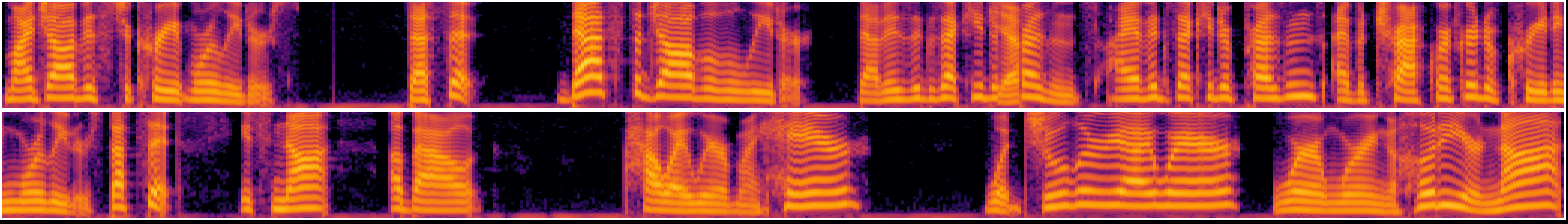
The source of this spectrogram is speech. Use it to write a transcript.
my job is to create more leaders. That's it. That's the job of a leader. That is executive Yep. presence. I have executive presence. I have a track record of creating more leaders. That's it. It's not about how I wear my hair, what jewelry I wear, where I'm wearing a hoodie or not.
